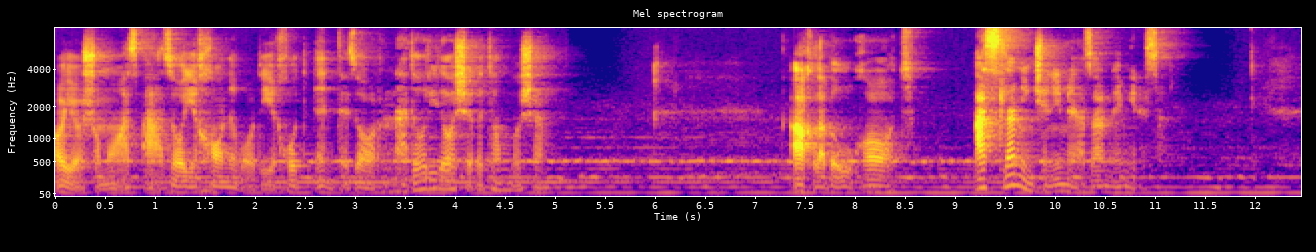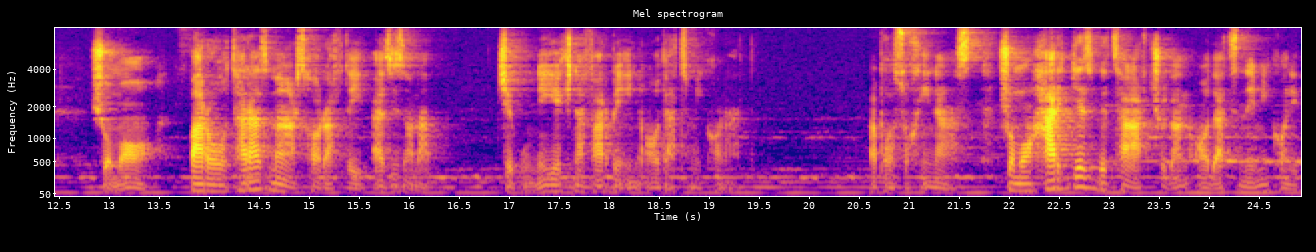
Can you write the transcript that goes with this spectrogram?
آیا شما از اعضای خانواده خود انتظار ندارید عاشقتان باشند اغلب اوقات اصلا این چنین به نظر نمی رسد شما فراتر از مرزها رفته اید عزیزانم چگونه یک نفر به این عادت می کند و پاسخ این است. شما هرگز به ترک شدن عادت نمی کنید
